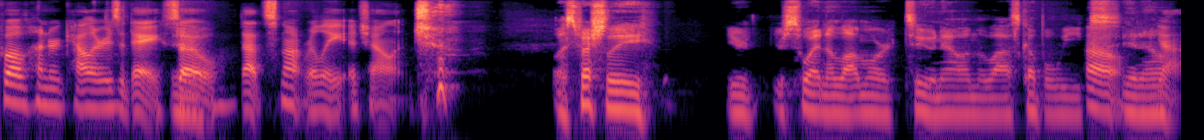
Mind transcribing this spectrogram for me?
1200 calories a day. So that's not really a challenge. Especially you're you're sweating a lot more too now in the last couple weeks. oh, you know. yeah.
